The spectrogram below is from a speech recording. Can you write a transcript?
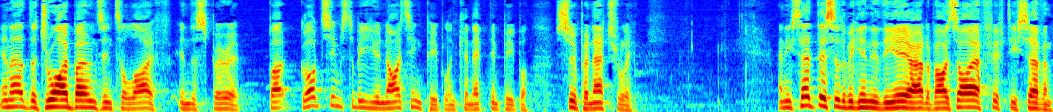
you know, the dry bones into life in the spirit. But God seems to be uniting people and connecting people supernaturally. And he said this at the beginning of the year out of Isaiah 57.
